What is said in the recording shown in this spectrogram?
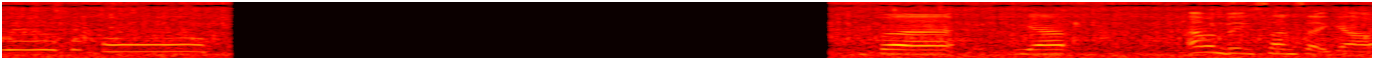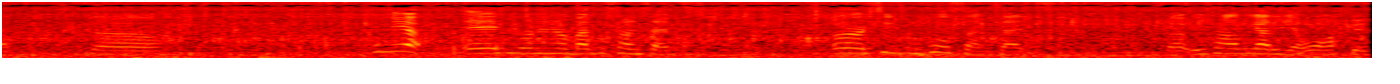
beautiful. But yep, I'm a big sunset gal, so hit me up if you want to know about the sunsets or see some cool sunsets. But we probably gotta get walking.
